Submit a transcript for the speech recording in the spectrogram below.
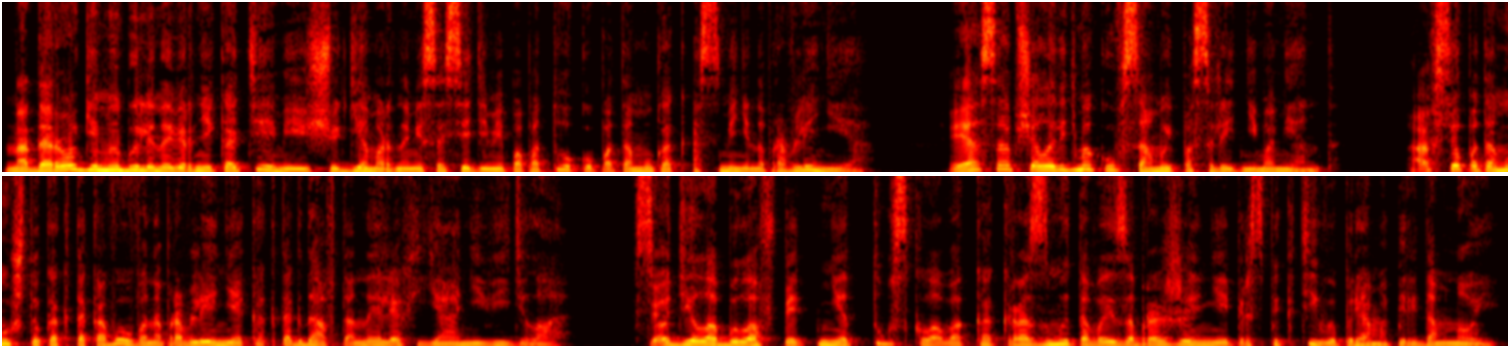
На дороге мы были наверняка теми еще геморными соседями по потоку, потому как о смене направления я сообщала ведьмаку в самый последний момент. А все потому, что как такового направления, как тогда в тоннелях, я не видела. Все дело было в пятне тусклого, как размытого изображения перспективы прямо передо мной.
